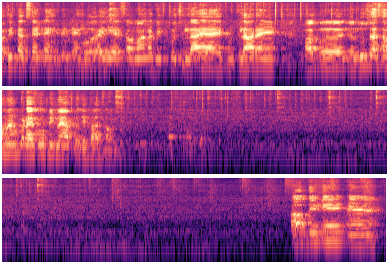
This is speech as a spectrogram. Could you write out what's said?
अभी तक सेटिंग फिटिंग हो रही है, सामान अभी कुछ लाया है, कुछ ला रहे हैं। अब जो दूसरा सामान पड़ा है, वो भी मैं आपको दिखाता हूँ। आप देखें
